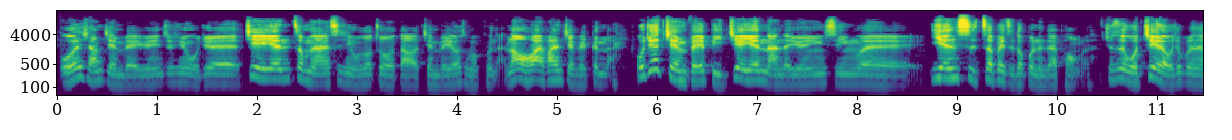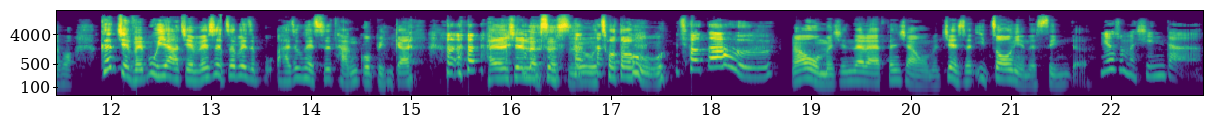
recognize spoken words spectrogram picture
我会想减肥的原因就是因为我觉得戒烟这么难的事情我都做得到，减肥有什么困难？然后我后来发现减肥更难。我觉得减肥比戒烟难的原因是因为烟是这辈子都不能再碰了，就是我戒了我就不能再碰。可是减肥不一样，减肥是这辈子不还是可以吃糖果、饼干，还有一些垃圾食物，臭豆腐。臭豆腐。然后我们现在来分享我们健身一周年的心得。你有什么心得？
